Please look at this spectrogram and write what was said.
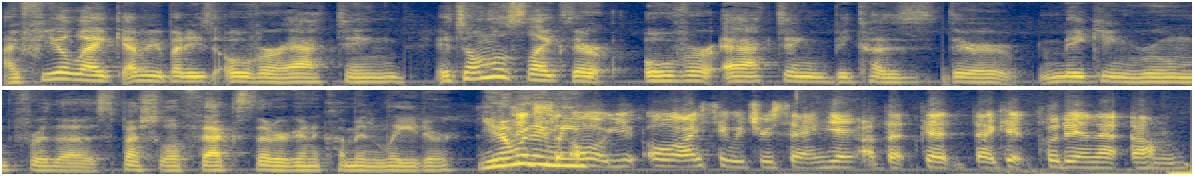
I feel like everybody's overacting. It's almost like they're overacting because they're making room for the special effects that are going to come in later. You know what I Think so- mean? Oh, you, oh, I see what you're saying. Yeah, that get that get put in at, um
